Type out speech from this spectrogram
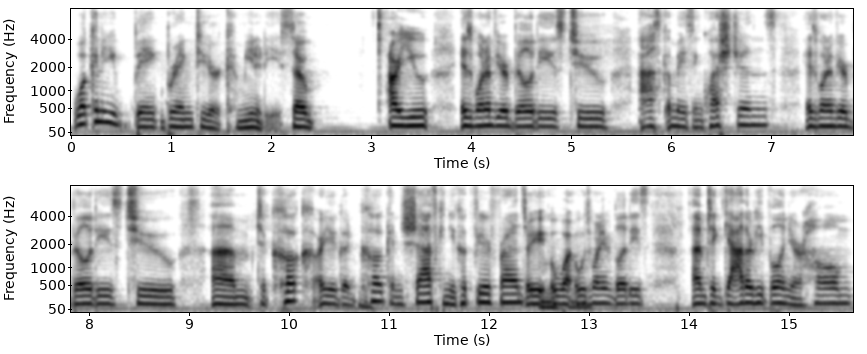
what can you bring to your community? So are you is one of your abilities to ask amazing questions? Is one of your abilities to um, to cook? Are you a good cook and chef? Can you cook for your friends? Are you what was one of your abilities um, to gather people in your home?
